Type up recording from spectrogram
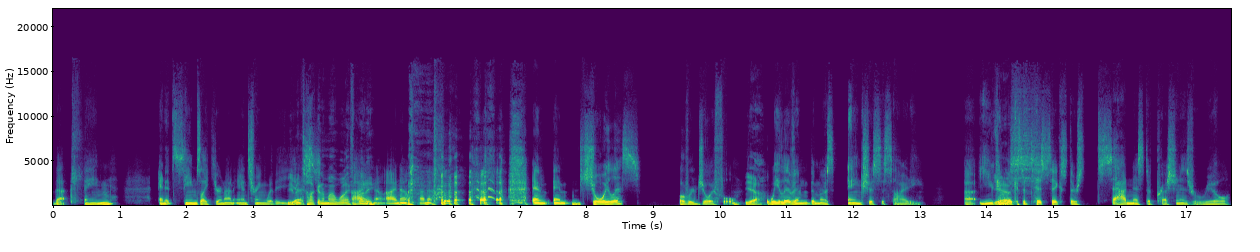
that thing. And it seems like you're not answering with a You've yes. been talking to my wife, buddy. I know, I know, I know. and and joyless over joyful. Yeah. We live in the most anxious society. Uh, you can yes. look at statistics. There's sadness, depression is real.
